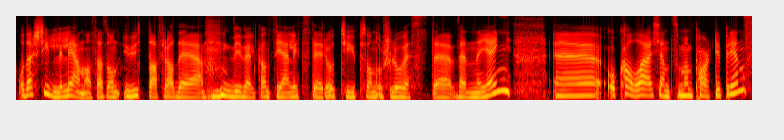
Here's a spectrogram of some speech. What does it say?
Og der skiller Lena seg sånn ut da fra det vi vel kan si er en litt stereotyp sånn Oslo vest-vennegjeng. Eh, og Kalle er kjent som en partyprins,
